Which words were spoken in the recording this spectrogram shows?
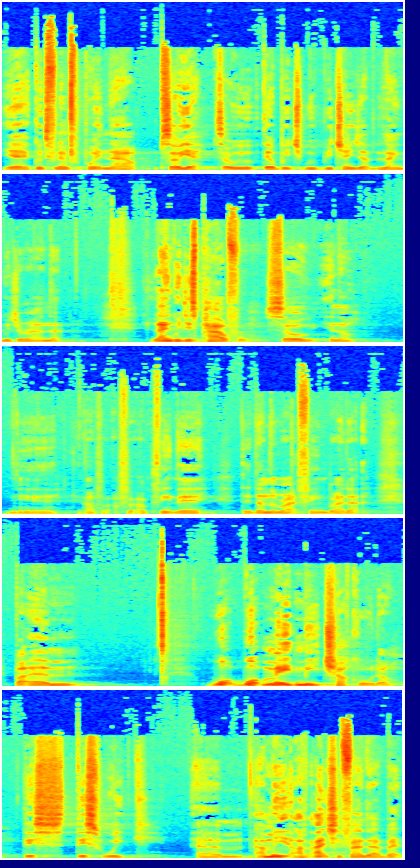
yeah, good for them for pointing it out. So yeah, so we, they'll be we'll be changing up the language around that. Language is powerful, so you know, yeah, I, I, I think they they've done the right thing by that, but. Um, what what made me chuckle though this this week? Um, I mean, I've actually found out about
